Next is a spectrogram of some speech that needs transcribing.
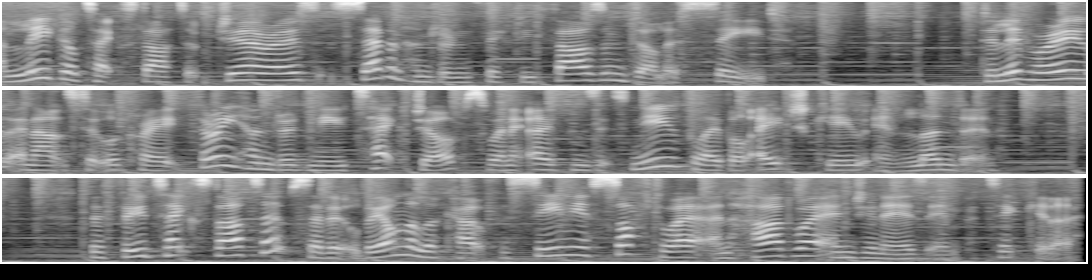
and legal tech startup Juro's $750,000 seed. Deliveroo announced it will create 300 new tech jobs when it opens its new global HQ in London. The food tech startup said it will be on the lookout for senior software and hardware engineers in particular.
